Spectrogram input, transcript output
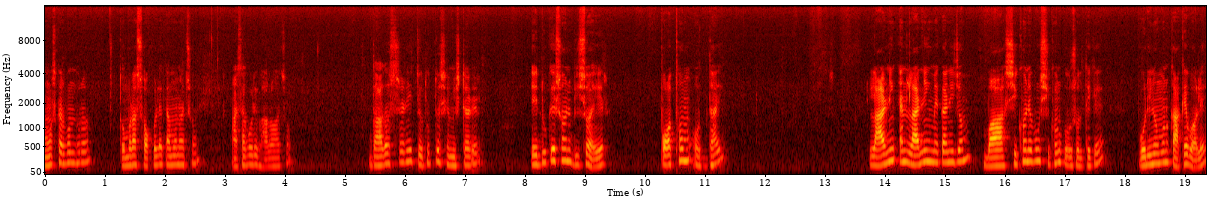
নমস্কার বন্ধুরা, তোমরা সকলে কেমন আছো? আশা করি ভালো আছো। দ্বাদশ শ্রেণির চতুর্থ সেমিস্টারের এডুকেশন বিষয়ের প্রথম অধ্যায় লার্নিং অ্যান্ড লার্নিং মেকানিজম বা শিখন এবং শিখন কৌশল থেকে পরিণমন কাকে বলে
